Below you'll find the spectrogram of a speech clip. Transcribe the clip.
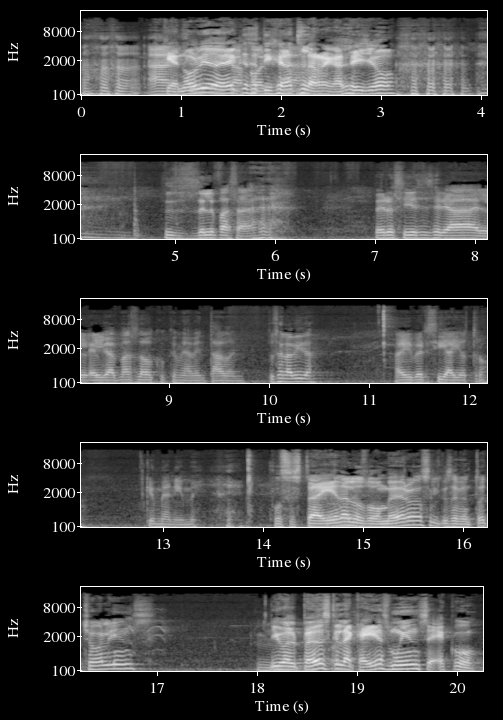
Ajá, ah, que no sí, olvidaré que esa tijera te la regalé yo. Pues suele pasar. Pero sí, ese sería el, el gap más loco que me ha aventado en, pues en la vida. Ahí ver si hay otro que me anime. Pues está ahí el de los bomberos, el que se aventó Cholins. Digo, el pedo es que la caída es muy en seco.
